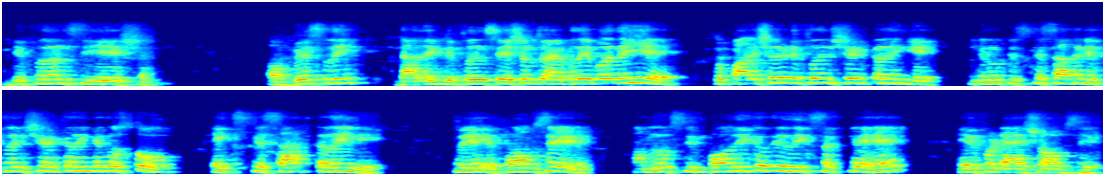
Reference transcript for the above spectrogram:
differentiation obviously direct differentiation तो अवेलेबल नहीं है तो पार्शियली डिफरेंशिएट करेंगे। लेकिन वो किसके साथ डिफरेंशिएट करेंगे दोस्तों? एक्स के साथ करेंगे। तो ये एफ़ ऑफ़ जेड हम लोग सिंबॉलिकली लिख सकते हैं f dash of z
